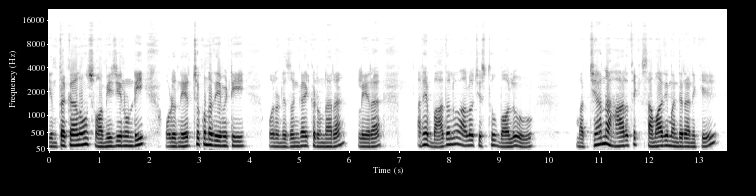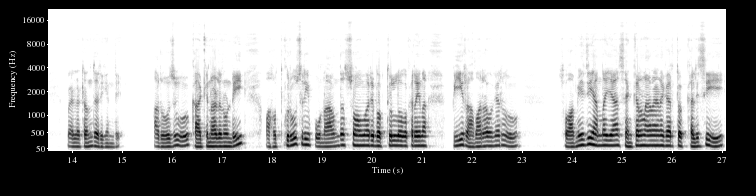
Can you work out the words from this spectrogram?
ఇంతకాలం స్వామీజీ నుండి వాడు నేర్చుకున్నది ఏమిటి వారు నిజంగా ఇక్కడ ఉన్నారా? లేరా? అనే బాధలో ఆలోచిస్తూ బాలు మధ్యాహ్న హారతికి సమాధి మందిరానికి వెళ్ళటం జరిగింది. ఆ రోజు కాకినాడ నుండి మహద్గురు శ్రీ పూర్ణానంద స్వామివారి భక్తుల్లో ఒకరైన పి. రామారావు గారు స్వామీజీ అన్నయ్య శంకరనారాయణ గారితో కలిసి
